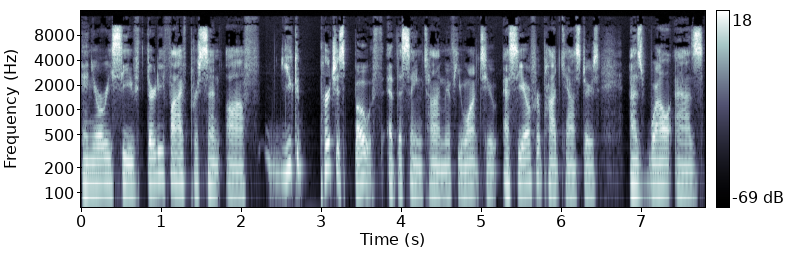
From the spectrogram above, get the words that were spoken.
and you'll receive 35% off. You could purchase both at the same time if you want to SEO for podcasters, as well as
